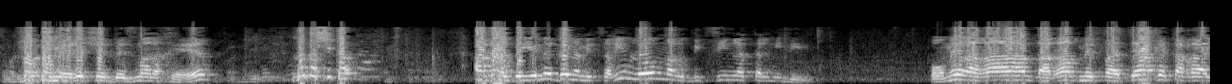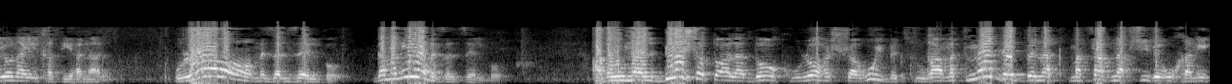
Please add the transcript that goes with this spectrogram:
זאת אומרת שבזמן אחר, זאת השיטה. אבל בימי בין המצרים לא מרביצים לתלמידים. אומר הרב, הרב מפתח את הרעיון ההלכתי הנ"ל, הוא לא מזלזל בו, גם אני לא מזלזל בו, אבל הוא מלביש אותו על הדור כולו השרוי בצורה מתמדת במצב נפשי ורוחני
